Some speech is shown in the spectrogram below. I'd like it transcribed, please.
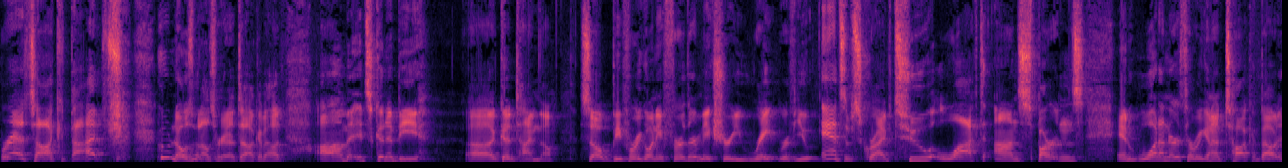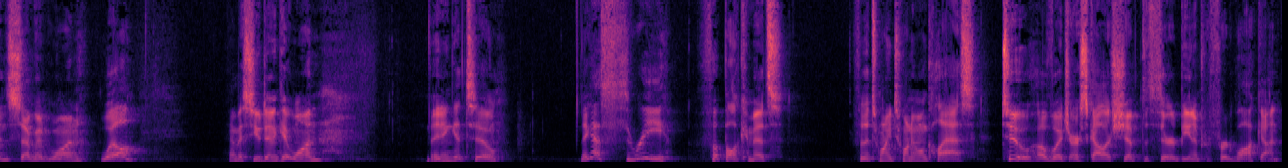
We're going to talk about who knows what else we're going to talk about. Um, it's going to be a good time though. So before we go any further, make sure you rate, review, and subscribe to Locked On Spartans. And what on earth are we going to talk about in segment one? Well, MSU didn't get one. They didn't get two. They got three football commits for the 2021 class, two of which are scholarship, the third being a preferred walk on.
